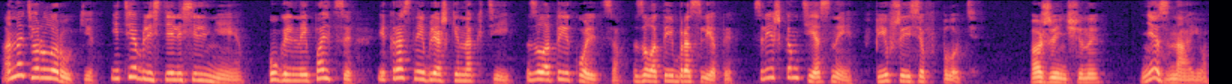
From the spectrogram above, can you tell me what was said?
Она терла руки, и те блестели сильнее. Угольные пальцы и красные бляшки ногтей, золотые кольца, золотые браслеты, слишком тесные, впившиеся в плоть. А женщины? Не знаю,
